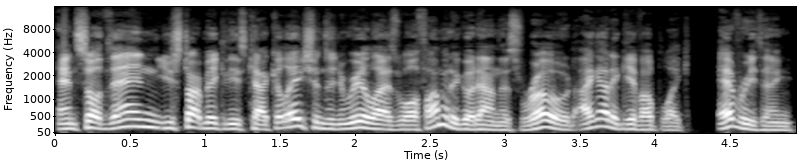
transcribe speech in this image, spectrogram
And so then you start making these calculations, and you realize, well, if I'm going to go down this road, I got to give up like everything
